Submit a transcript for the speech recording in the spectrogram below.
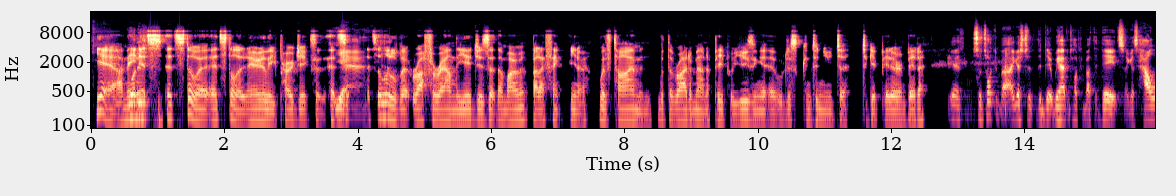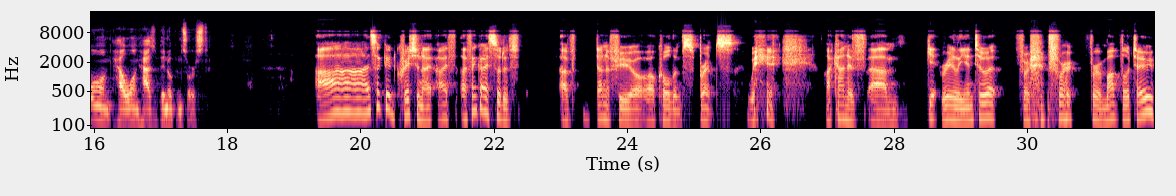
Yeah, I mean it's it's still a, it's still an early project. It's, yeah, it's a little bit rough around the edges at the moment, but I think you know with time and with the right amount of people using it, it will just continue to to get better and better. Yeah. So talk about I guess the date. We haven't talked about the dates. I guess how long how long has it been open sourced? Ah, uh, that's a good question. I, I I think I sort of I've done a few. I'll call them sprints where I kind of um, get really into it for for for a month or two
